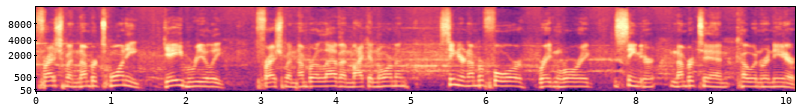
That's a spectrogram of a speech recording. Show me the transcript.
Freshman, number 20, Gabe Reilly. Freshman, number 11, Micah Norman. Senior, number four, Braden Rorig. Senior, number 10, Cohen Rainier.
